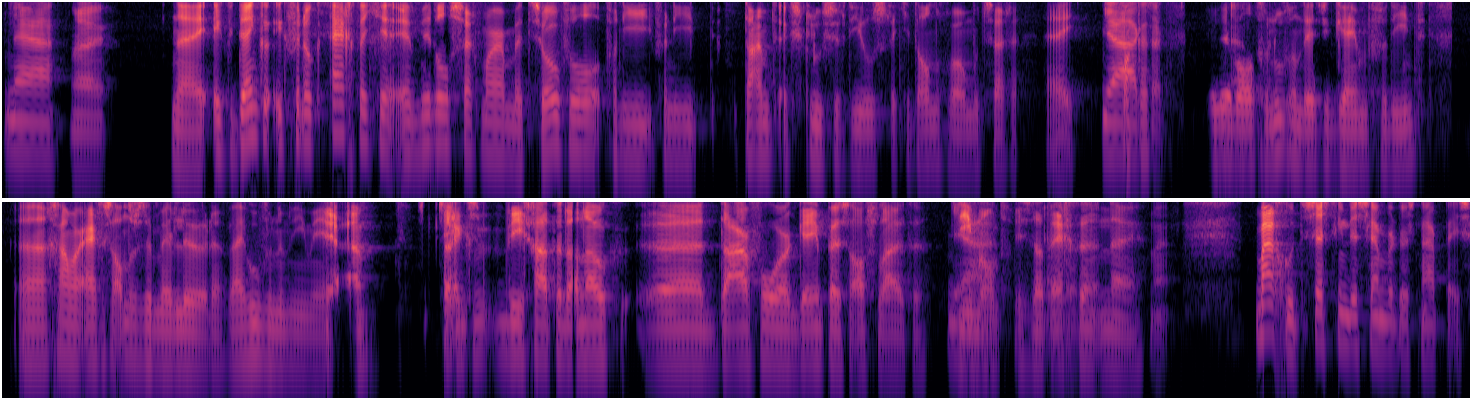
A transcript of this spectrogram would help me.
ja, Nee. Nee, ik, denk, ik vind ook echt dat je inmiddels, zeg maar, met zoveel van die, van die timed exclusive deals, dat je dan gewoon moet zeggen, hey, ja fuck it, exact. jullie hebben al genoeg aan deze game verdiend. Eh, gaan we ergens anders ermee leuren. Wij hoeven hem niet meer. Ja. Kijk, wie gaat er dan ook eh, daarvoor Game Pass afsluiten? Ja. Niemand. Is dat Ja. echt een... Nee. Maar goed, 16 december dus naar PC.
